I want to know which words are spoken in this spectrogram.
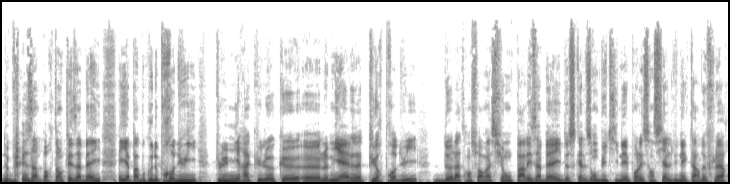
de plus important que les abeilles, et il n'y a pas beaucoup de produits plus miraculeux que euh, le miel, pur produit de de la transformation par les abeilles de ce qu'elles ont butiné pour l'essentiel du nectar de fleurs.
